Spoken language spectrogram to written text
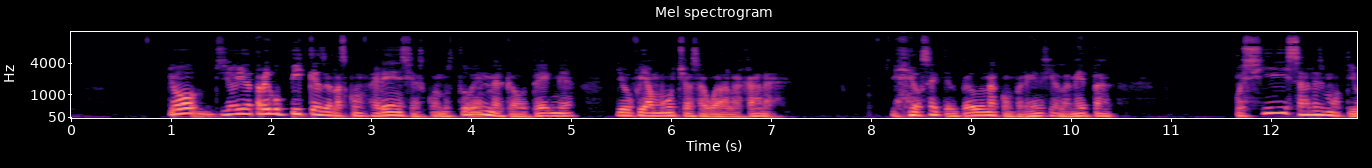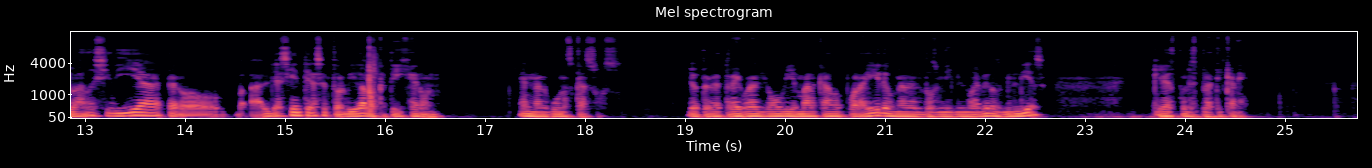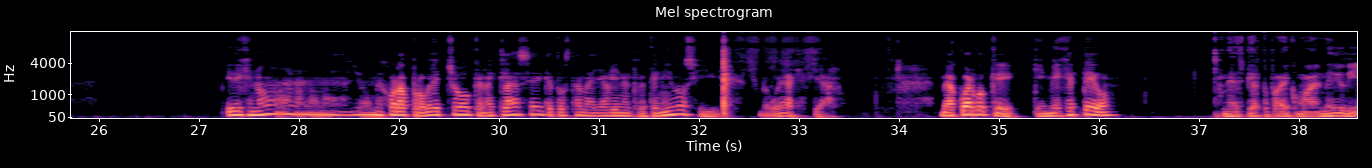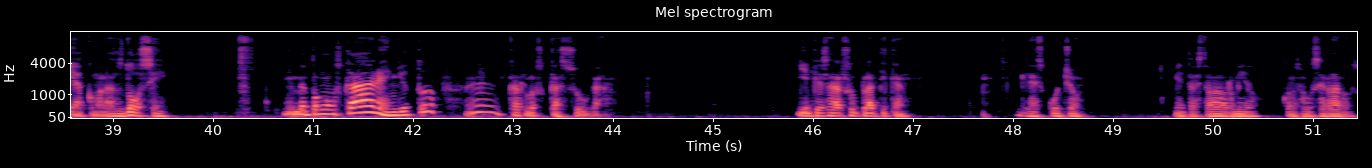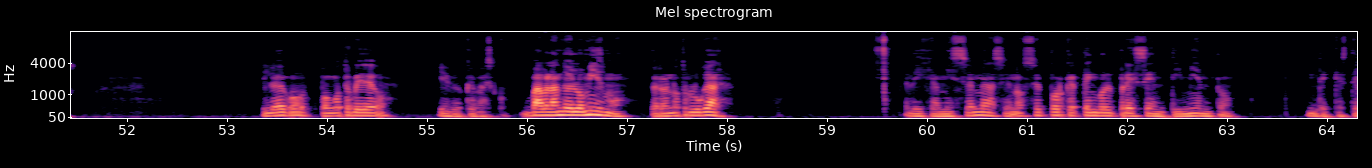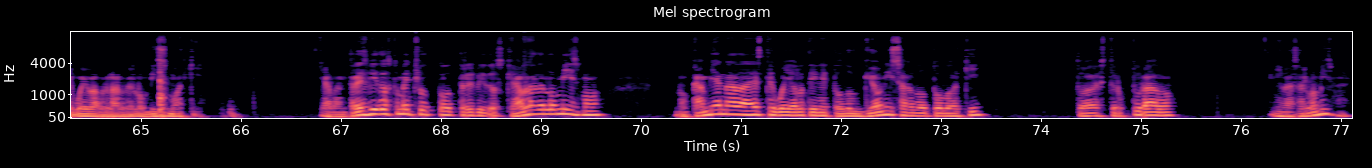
Yo, yo ya traigo piques de las conferencias. Cuando estuve en Mercadotecnia, yo fui a muchas a Guadalajara. Y yo sé que el pedo de una conferencia, la neta, pues sí sales motivado ese día, pero al día siguiente ya se te olvida lo que te dijeron en algunos casos. Yo todavía traigo algo bien marcado por ahí de una del 2009, 2010, que después les platicaré. Y dije, no, no, no, no, yo mejor aprovecho que no hay clase, que todos están allá bien entretenidos y me voy a jetear. Me acuerdo que, que me jeteo, me despierto por ahí como al mediodía, como a las 12, y me pongo a buscar en YouTube, eh, Carlos Casuga. Y empieza a dar su plática la escucho mientras estaba dormido, con los ojos cerrados. Y luego pongo otro video y veo que va, va hablando de lo mismo, pero en otro lugar. Le dije, a mí se me hace, no sé por qué tengo el presentimiento de que este güey va a hablar de lo mismo aquí. Ya van tres videos que me chuto, tres videos que habla de lo mismo. No cambia nada, este güey ya lo tiene todo guionizado, todo aquí, todo estructurado. Y va a ser lo mismo.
